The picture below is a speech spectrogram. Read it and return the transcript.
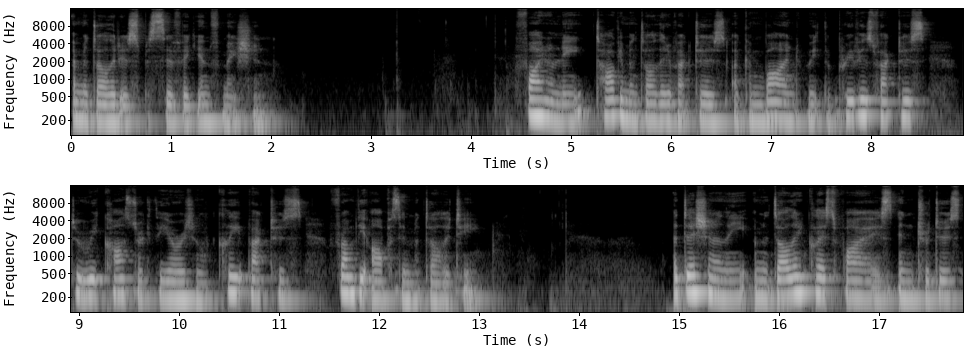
and modality specific information. Finally, target modality vectors are combined with the previous vectors to reconstruct the original clip vectors from the opposite modality. Additionally, a modality classifier is introduced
